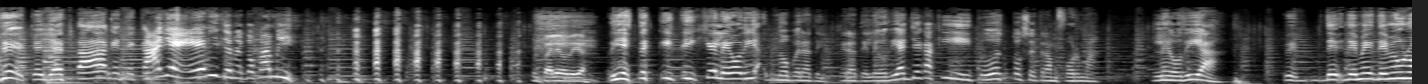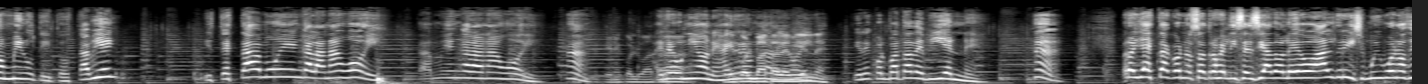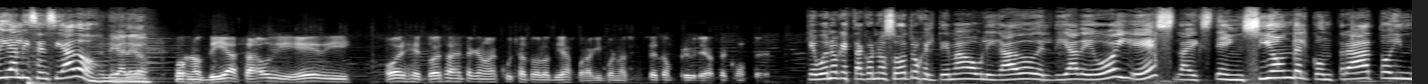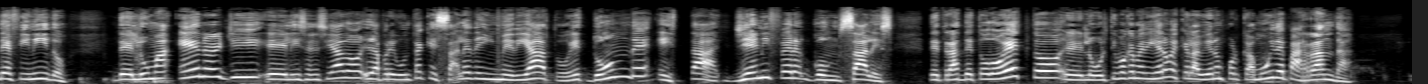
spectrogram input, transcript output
que ya está, que te calles, Eddie, que me toca a mí. Culpa Leo Díaz. Y este y, y que Leo Díaz, no, espérate, espérate, Leo Díaz llega aquí y todo esto se transforma. Leo Díaz, eh, de- deme, deme unos minutitos, ¿está bien? Y usted está muy engalanado hoy, está muy engalanado hoy. Ah, Tiene corbata. Hay reuniones, hay tiene reuniones. Corbata de hoy. viernes. Tiene corbata de viernes. Ah. Pero ya está con nosotros el licenciado Leo Aldrich. Muy buenos días, licenciado. Bendiga, Leo. Buenos días, Saudi, Eddie, Jorge, toda esa gente que nos escucha todos los días por aquí por Nación Z, un privilegio estar con ustedes. Qué bueno que está con nosotros. El tema obligado del día de hoy es la extensión del contrato indefinido de Luma Energy, eh, licenciado. Y la pregunta que sale de inmediato es, ¿dónde está Jennifer González? Detrás de todo esto, eh, lo último que me dijeron es que la vieron por Camuy de Parranda.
